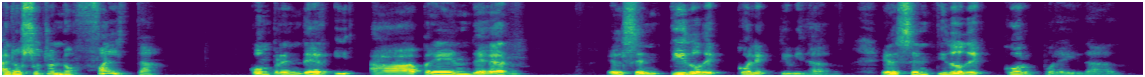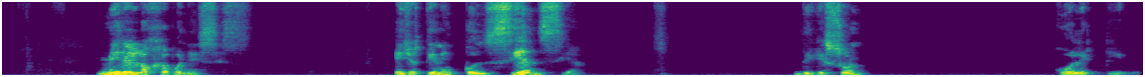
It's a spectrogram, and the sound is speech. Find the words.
A nosotros nos falta comprender y aprender el sentido de colectividad, el sentido de corporeidad. Miren los japoneses. Ellos tienen conciencia de que son colectivos.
